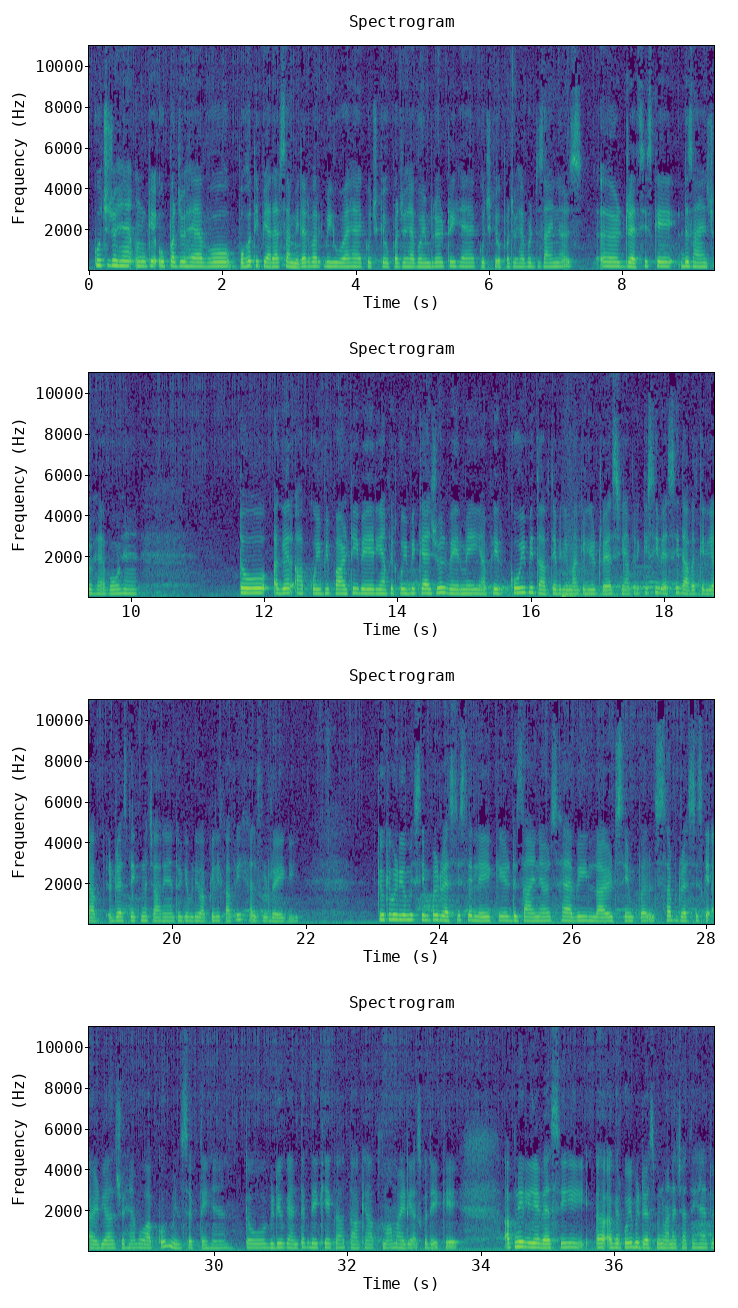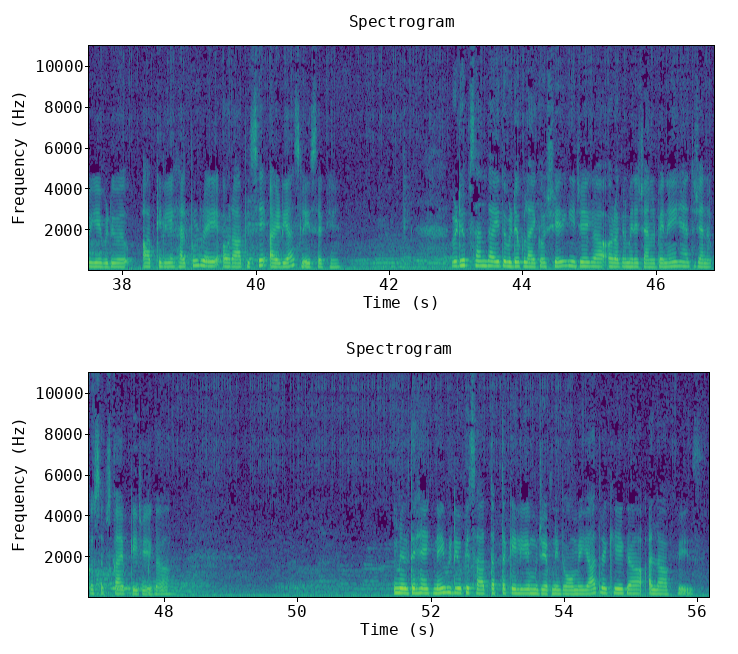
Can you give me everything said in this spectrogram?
कुछ जो हैं, उनके ऊपर जो है वो बहुत ही प्यारा सा मिरर वर्क भी हुआ है, कुछ के ऊपर जो है वो एम्ब्रॉयडरी है, कुछ के ऊपर जो है वो डिज़ाइनर्स ड्रेसेस के डिज़ाइन जो है वो हैं। तो अगर आप कोई भी पार्टी वेयर या फिर कोई भी कैजुअल वेयर में या फिर कोई भी दावत वलीमा के लिए ड्रेस या फिर किसी वैसी दावत के लिए आप ड्रेस देखना चाह रहे हैं तो ये वीडियो आपके लिए काफ़ी हेल्पफुल रहेगी। क्योंकि वीडियो में सिंपल ड्रेसेस से लेके डिज़ाइनर्स, हैवी, लाइट, सिंपल सब ड्रेसेस के आइडियाज़ जो हैं वो आपको मिल सकते हैं। तो वीडियो के एंड तक देखिएगा ताकि आप तमाम आइडियाज़ को देख के अपने लिए वैसे ही अगर कोई भी ड्रेस बनवाना चाहते हैं तो ये वीडियो आपके लिए हेल्पफुल रहे और आप इससे आइडियाज़ ले सकें। वीडियो पसंद आई तो वीडियो को लाइक और शेयर कीजिएगा और अगर मेरे चैनल पे नहीं है तो चैनल को सब्सक्राइब कीजिएगा। मिलते हैं एक नई वीडियो के साथ, तब तक के लिए मुझे अपनी दुआओं में याद रखिएगा। अल्लाह हाफिज़।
